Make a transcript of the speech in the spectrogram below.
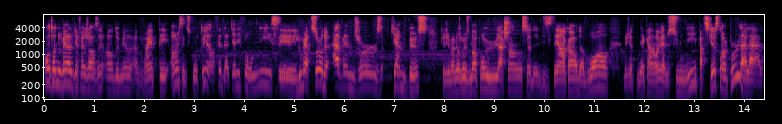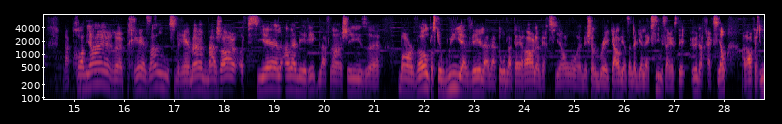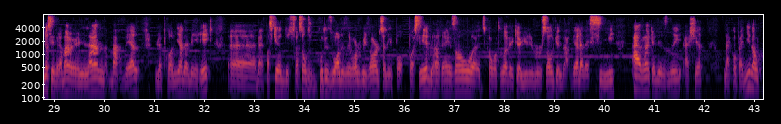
Autre nouvelle qui a fait jaser en 2021, c'est du côté en fait de la Californie, c'est l'ouverture de Avengers Campus que j'ai malheureusement pas eu la chance de visiter encore, de voir, mais je tenais quand même à le souligner parce que c'est un peu la, la, première présence vraiment majeure officielle en Amérique de la franchise euh, Marvel, parce que oui, il y avait la, Tour de la Terreur, la version euh, Mission Breakout, Gardien de la Galaxie, mais ça restait une attraction, alors que celui-là, c'est vraiment un land Marvel, le premier en Amérique, euh, ben, parce que de toute façon, du côté du Walt Disney World Resort, ce n'est pas possible en raison euh, du contrat avec Universal que Marvel avait signé avant que Disney achète la compagnie. Donc,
